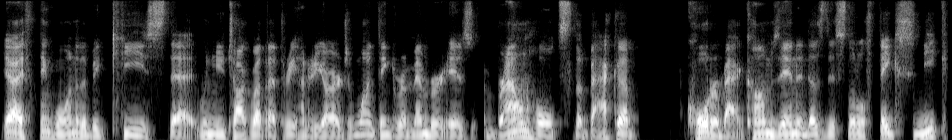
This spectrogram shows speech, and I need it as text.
Yeah, I think one of the big keys that when you talk about that 300 yards, one thing to remember is Brownholtz, the backup quarterback, comes in and does this little fake sneak.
